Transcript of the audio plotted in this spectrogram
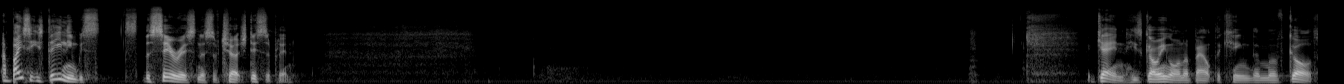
And basically, he's dealing with the seriousness of church discipline. Again, he's going on about the kingdom of God.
